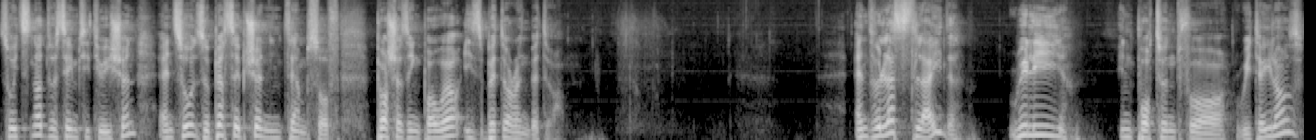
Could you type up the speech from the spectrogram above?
So it's not the same situation. And so the perception in terms of purchasing power is better and better. And the last slide, really important for retailers,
